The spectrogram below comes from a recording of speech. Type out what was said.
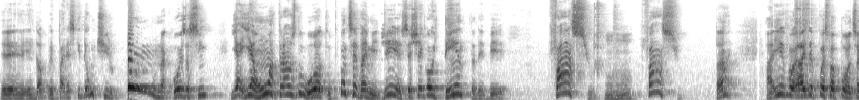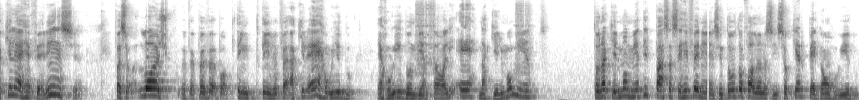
Ele, ele, dá, ele parece que deu um tiro. Pum! Uma coisa assim. E aí é um atrás do outro. Quando você vai medir, você chega a 80 dB. Fácil. Uhum. Fácil. Tá? Aí, aí depois fala, pô, isso aqui é a referência. Fala assim, lógico, tem, tem, aquilo é ruído, é ruído ambiental ali? É, naquele momento. Então, naquele momento, ele passa a ser referência. Então, eu estou falando assim: se eu quero pegar um ruído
